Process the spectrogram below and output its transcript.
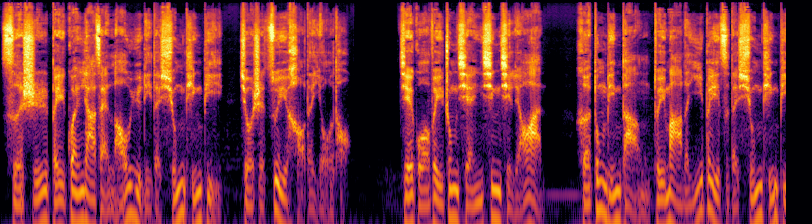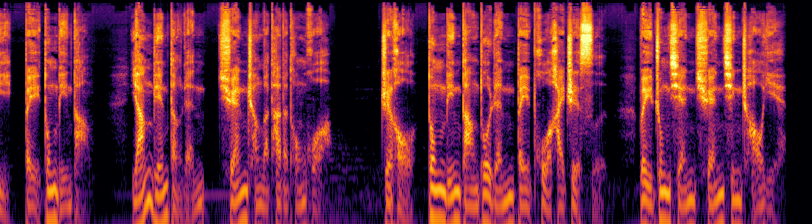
此时被关押在牢狱里的熊廷弼就是最好的由头。结果魏忠贤兴起辽案，和东林党对骂了一辈子的熊廷弼被东林党、杨涟等人全成了他的同伙。之后东林党多人被迫害致死，魏忠贤权倾朝野。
